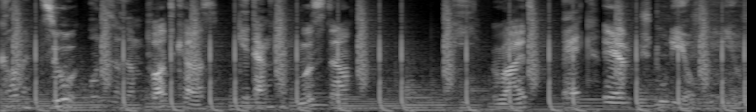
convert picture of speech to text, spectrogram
Willkommen Zu unserem Podcast Gedankenmuster Muster Be Right Back im Studio. Studio.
